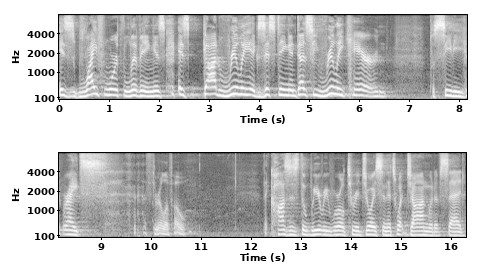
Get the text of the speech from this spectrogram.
is life worth living? Is, is God really existing and does he really care? And Placidi writes, a thrill of hope that causes the weary world to rejoice. And it's what John would have said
